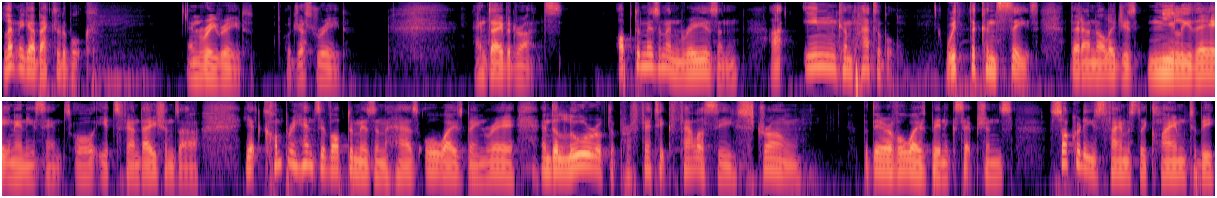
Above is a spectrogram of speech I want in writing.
let me go back to the book and reread, or just read. And David writes Optimism and reason are incompatible with the conceit that our knowledge is nearly there in any sense, or its foundations are. Yet comprehensive optimism has always been rare, and the lure of the prophetic fallacy strong. But there have always been exceptions. Socrates famously claimed to be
